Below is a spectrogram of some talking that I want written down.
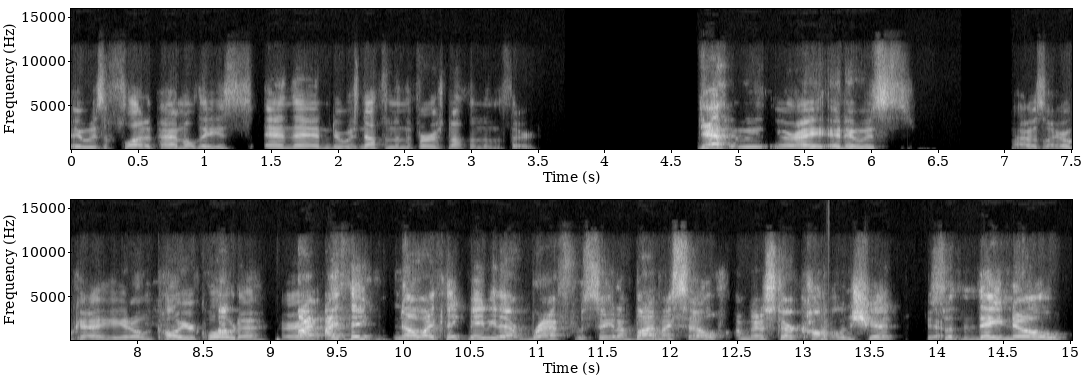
it was a flood of penalties, and then there was nothing in the first, nothing in the third. Yeah. Was, all right. And it was, I was like, okay, you know, call your quota. Right. I, I think no, I think maybe that ref was saying, I'm by myself. I'm gonna start calling shit Yeah. so that they know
